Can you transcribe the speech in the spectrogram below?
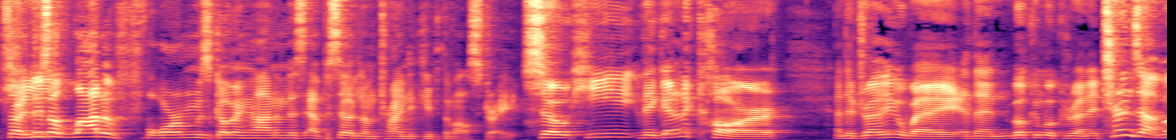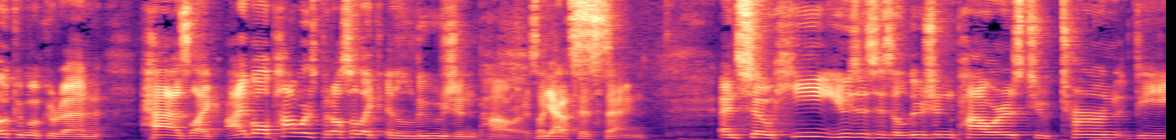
Sorry, he- there's a lot of forms going on in this episode, and I'm trying to keep them all straight. So he, they get in a car and they're driving away, and then Mokumokuren. It turns out Mokumokuren has like eyeball powers, but also like illusion powers. Like that's his thing. And so he uses his illusion powers to turn the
